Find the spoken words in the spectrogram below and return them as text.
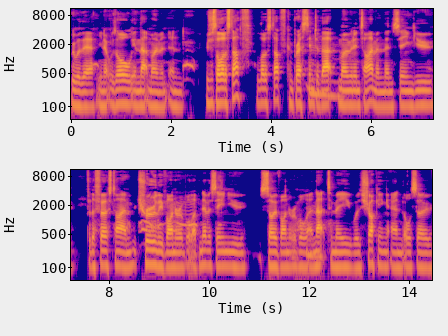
we were there. You know, it was all in that moment, and it was just a lot of stuff, a lot of stuff compressed into that moment in time, and then seeing you for the first time truly vulnerable. I've never seen you so vulnerable, and that to me was shocking, and also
